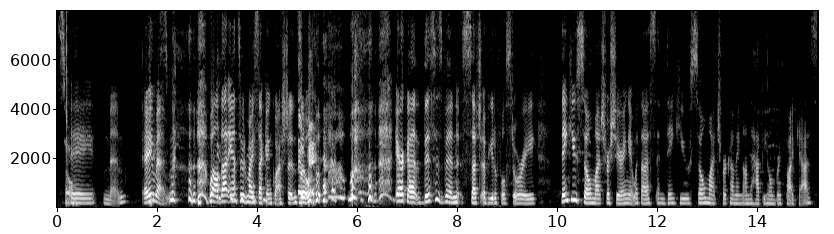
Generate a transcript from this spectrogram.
So Amen. Amen. Yes. well, that answered my second question. So Errika, this has been such a beautiful story. Thank you so much for sharing it with us and thank you so much for coming on the Happy Home Birth podcast.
